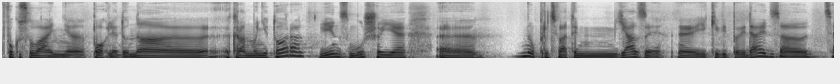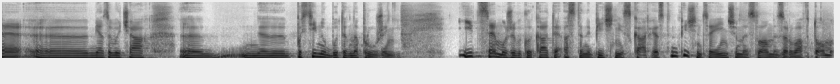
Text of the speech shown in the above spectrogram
фокусування погляду на е, екран монітора він змушує. е, Ну, працювати м'язи, які відповідають за це м'язи в очах, постійно бути в напруженні. І це може викликати астенопічні скарги. Астенопічні це іншими словами зорова втома.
